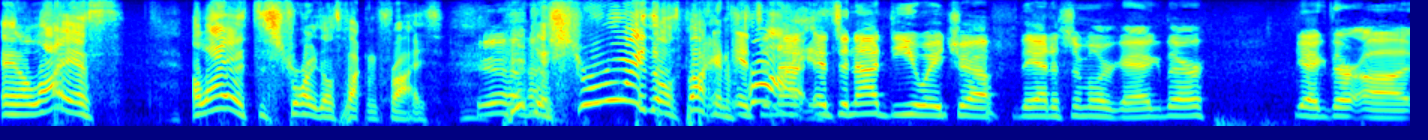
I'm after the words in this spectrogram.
and Elias, Elias destroyed those fucking fries. He Yeah. destroyed those fucking it's a fries. nod, it's a nod to UHF. They had a similar gag there. Gag there. Uh,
